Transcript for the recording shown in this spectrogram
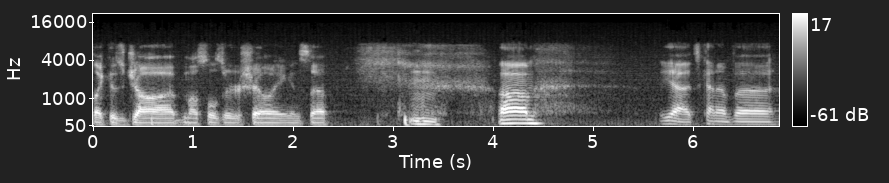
like his jaw muscles are showing and stuff. Mhm. Um, yeah, it's kind of uh,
